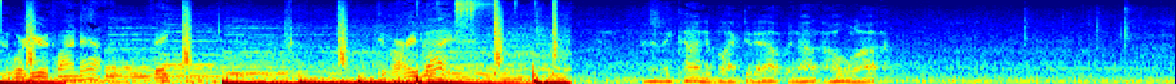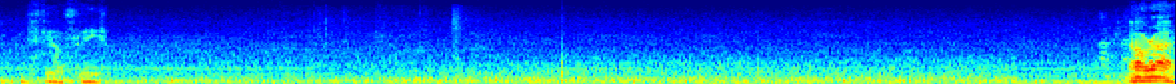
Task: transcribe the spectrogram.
So we're here to find out they took our advice. They kind of blacked it out, but not a whole lot. You still see. All right.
